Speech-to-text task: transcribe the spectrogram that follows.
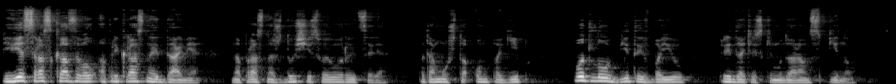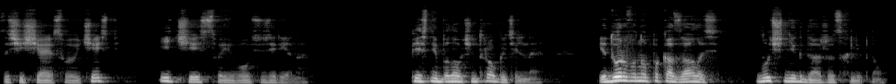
Певец рассказывал о прекрасной даме, напрасно ждущей своего рыцаря, потому что он погиб, подло убитый в бою предательским ударом в спину, защищая свою честь и честь своего сюзерена. Песня была очень трогательная, и Дорвану показалось, лучник даже схлипнул.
